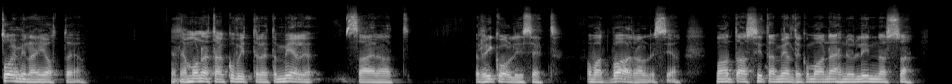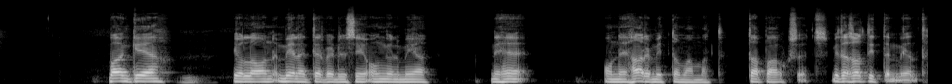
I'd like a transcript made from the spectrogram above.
toiminnanjohtaja. Ja monethan kuvittelee, että mielensairaat rikolliset ovat vaarallisia. Mä oon taas sitä mieltä, kun mä oon nähnyt linnassa vankeja, jolla on mielenterveydellisiä ongelmia, niin he on ne harmittomammat tapaukset. Mitä sä oot itse mieltä?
